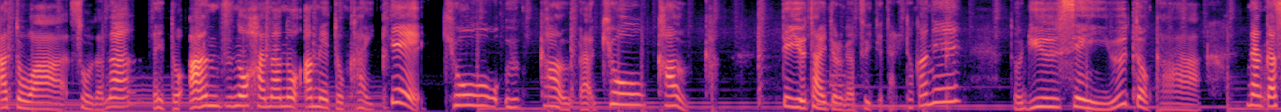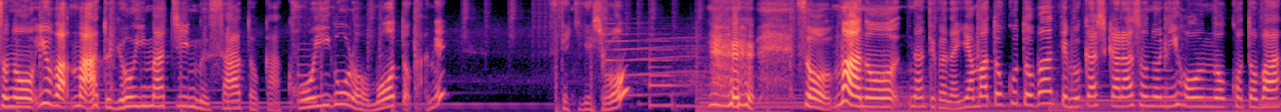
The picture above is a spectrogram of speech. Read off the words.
あとはそうだな。えっと「あんずの花の雨」と書いて京うかうあ京かうかっていうタイトルがついてたりとかね。と流星雨とか。なんかその要はまああと宵町草とか恋衣とかね。素敵でしょ？そう。まああの何て言うかな大和言葉って昔からその日本の言葉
